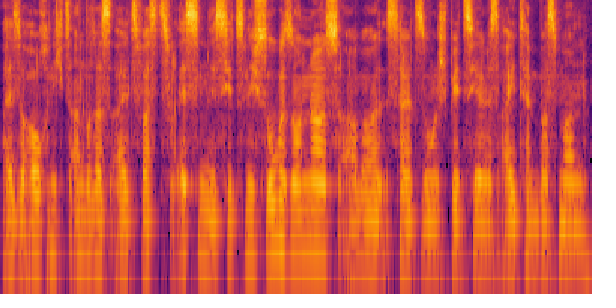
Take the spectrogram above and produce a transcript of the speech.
Also auch nichts anderes als was zu essen. Ist jetzt nicht so besonders, aber ist halt so ein spezielles Item, was man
